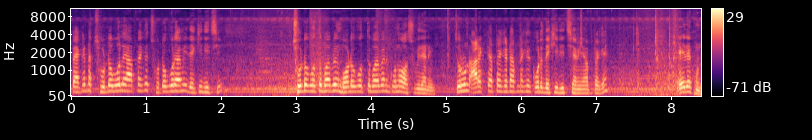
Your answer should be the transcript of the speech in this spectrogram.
প্যাকেটটা ছোটো বলে আপনাকে ছোটো করে আমি দেখিয়ে দিচ্ছি। ছোটো করতে পারবেন, বড় করতে পারবেন, কোনো অসুবিধা নেই। চলুন আরেকটা প্যাকেট আপনাকে করে দেখিয়ে দিচ্ছি আমি আপনাকে। এই দেখুন,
